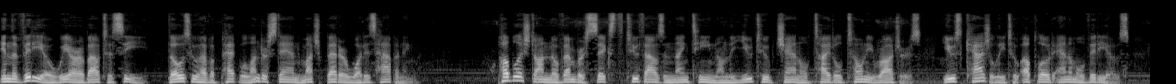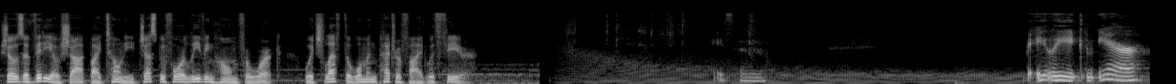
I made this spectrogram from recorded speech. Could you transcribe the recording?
In the video we are about to see, those who have a pet will understand much better what is happening. Published on November 6, 2019 on the YouTube channel titled Tony Rogers, used casually to upload animal videos, shows a video shot by Tony just before leaving home for work, which left the woman petrified with fear. Okay, so... Bailey, come here.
